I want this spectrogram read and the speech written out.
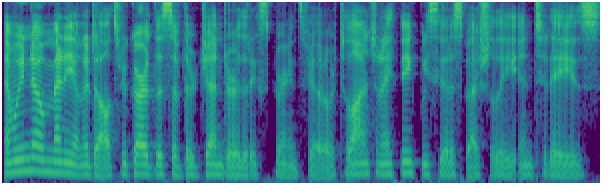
And we know many young adults, regardless of their gender, that experience failure to launch. And I think we see that especially in today's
